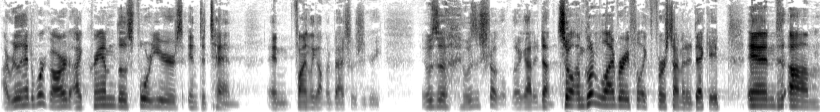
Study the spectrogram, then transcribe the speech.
I really had to work hard. I crammed those four years into ten, and finally got my bachelor's degree. It was a it was a struggle, but I got it done. So I'm going to the library for like the first time in a decade, and um,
